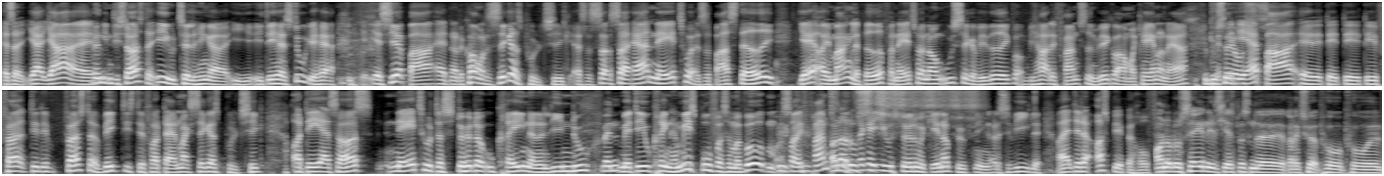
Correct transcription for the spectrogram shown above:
Altså, jeg, jeg er Men... en af de største EU-tilhængere i, i det her studie her. Jeg siger bare, at når det kommer til sikkerhedspolitik, altså, så, så er NATO altså bare stadig, ja, og i mangel af bedre for NATO, er enormt usikker. Vi ved ikke, om vi har det i fremtiden. Vi ved ikke, hvor amerikanerne er. Du Men, men det er bare øh, det, det, det, er det er det første og vigtigste for Danmarks sikkerhedspolitik. Og det er altså også NATO, der støtter ukrainerne lige nu men, med det, Ukraine har mest brug for, som er våben. Og så i fremtiden, og du, så kan EU støtte med genopbygning og det civile, og alt det, der også bliver behov for. Og når du sagde, Niels Jespersen, øh, redaktør på, på øh,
